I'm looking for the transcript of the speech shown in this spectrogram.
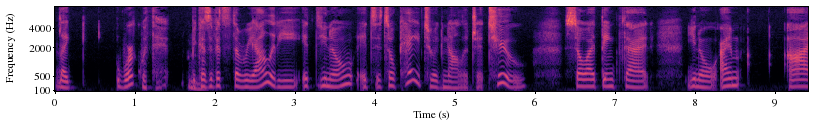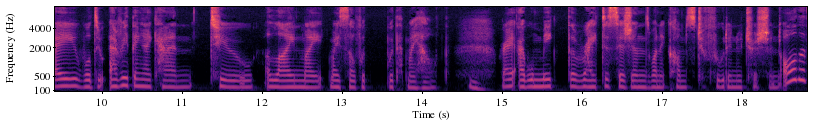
Like work with it mm-hmm. because if it's the reality, it you know, it's it's okay to acknowledge it too. So I think that you know, I'm I will do everything I can to align my myself with with my health mm. right? I will make the right decisions when it comes to food and nutrition, all the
